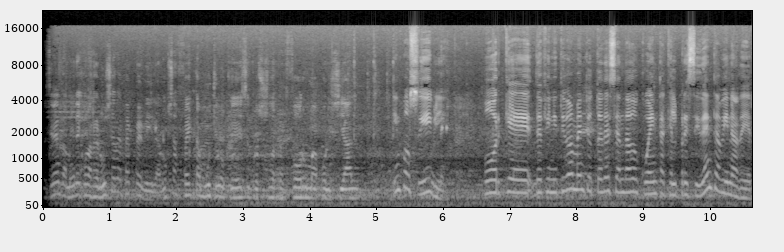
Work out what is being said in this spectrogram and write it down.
Presidenta, mire, con la renuncia de Pepe Vila, ¿no se afecta mucho lo que es el proceso de reforma policial? Imposible, porque definitivamente ustedes se han dado cuenta que el presidente Abinader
